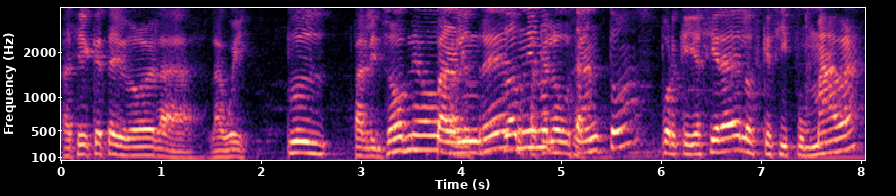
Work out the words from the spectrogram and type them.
¿a ti qué te ayudó la, la Wii? Pues ¿Para el insomnio? para el estrés? ¿O insomnio ¿Para qué no lo tanto, porque yo sí era de los que si fumaba,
